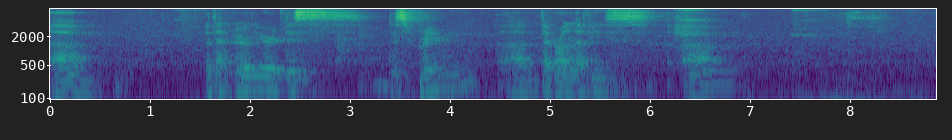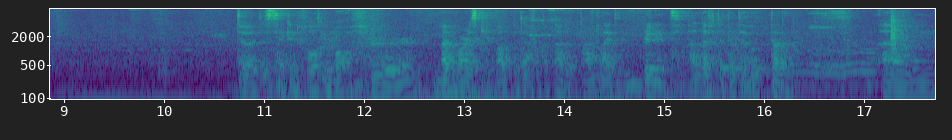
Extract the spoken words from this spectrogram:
Um, but then earlier this this spring, um, Deborah Levy's um, the, the second volume of her memoirs came up, but I forgot now the title. I didn't bring it. I left it at the hotel. Um,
